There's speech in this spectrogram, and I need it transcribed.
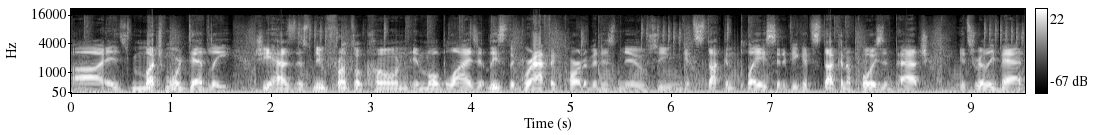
uh, is much more deadly. She has this new frontal cone immobilized, at least the graphic part of it is new, so you can get stuck in place and if you get stuck in a poison patch, it's really bad.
